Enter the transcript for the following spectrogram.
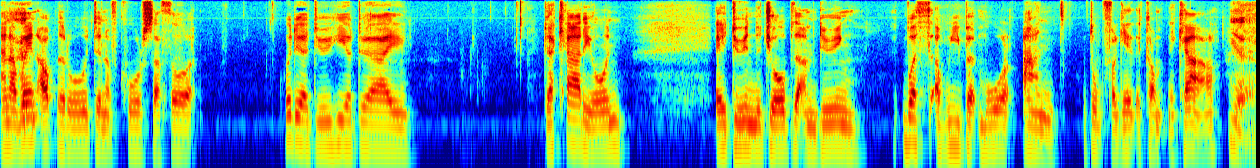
And I went up the road, and of course, I thought, What do I do here? Do I do I carry on uh, doing the job that I'm doing with a wee bit more and don't forget the company car? Yeah.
